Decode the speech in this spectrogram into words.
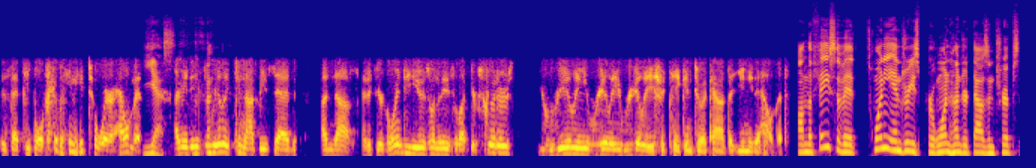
is that people really need to wear helmets. Yes. I mean, it really cannot be said enough that if you're going to use one of these electric scooters, you really, really, really should take into account that you need a helmet. On the face of it, 20 injuries per 100,000 trips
